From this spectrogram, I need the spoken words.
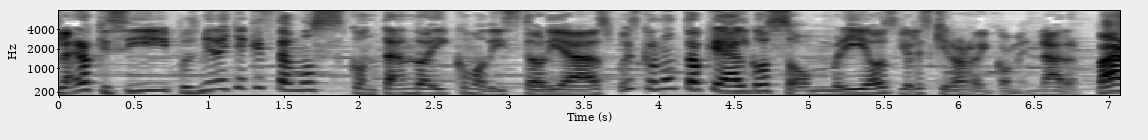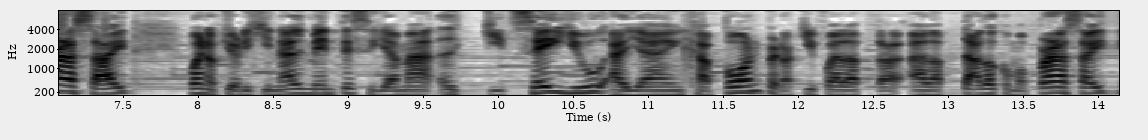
Claro que sí, pues mira, ya que estamos contando ahí como de historias, pues con un toque algo sombríos, yo les quiero recomendar Parasite, bueno, que originalmente se llama Kitseiyu allá en Japón, pero aquí fue adaptado como Parasite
